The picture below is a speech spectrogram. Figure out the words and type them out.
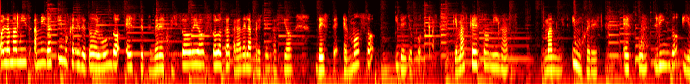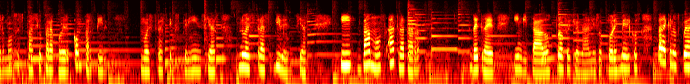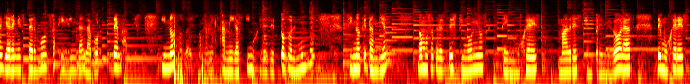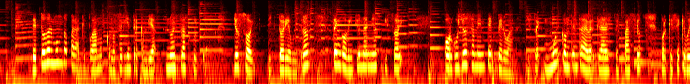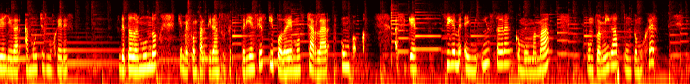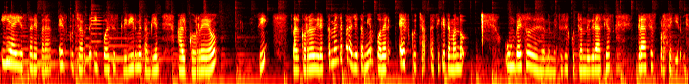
Hola mamis, amigas y mujeres de todo el mundo. Este primer episodio solo tratará de la presentación de este hermoso y bello podcast. Que más que eso, amigas, mamis y mujeres, es un lindo y hermoso espacio para poder compartir nuestras experiencias, nuestras vivencias y vamos a tratar de traer invitados, profesionales, doctores médicos, para que nos puedan guiar en esta hermosa y linda labor de madres. Y no solo eso, amigas y mujeres de todo el mundo, sino que también vamos a traer testimonios de mujeres, madres emprendedoras, de mujeres de todo el mundo para que podamos conocer y intercambiar nuestras culturas. Yo soy Victoria Huitrón, tengo 21 años y soy orgullosamente peruana. Y estoy muy contenta de haber creado este espacio porque sé que voy a llegar a muchas mujeres de todo el mundo que me compartirán sus experiencias y podremos charlar un poco. Así que sígueme en mi Instagram como mamá.amiga.mujer y ahí estaré para escucharte y puedes escribirme también al correo, ¿sí? Al correo directamente para yo también poder escucharte. Así que te mando un beso desde donde me estés escuchando y gracias, gracias por seguirme.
